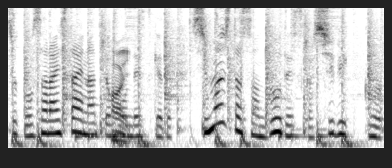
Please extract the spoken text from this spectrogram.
ちょっとおさらいしたいなって思うんですけど、はい、島下さんどうですかシビック。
